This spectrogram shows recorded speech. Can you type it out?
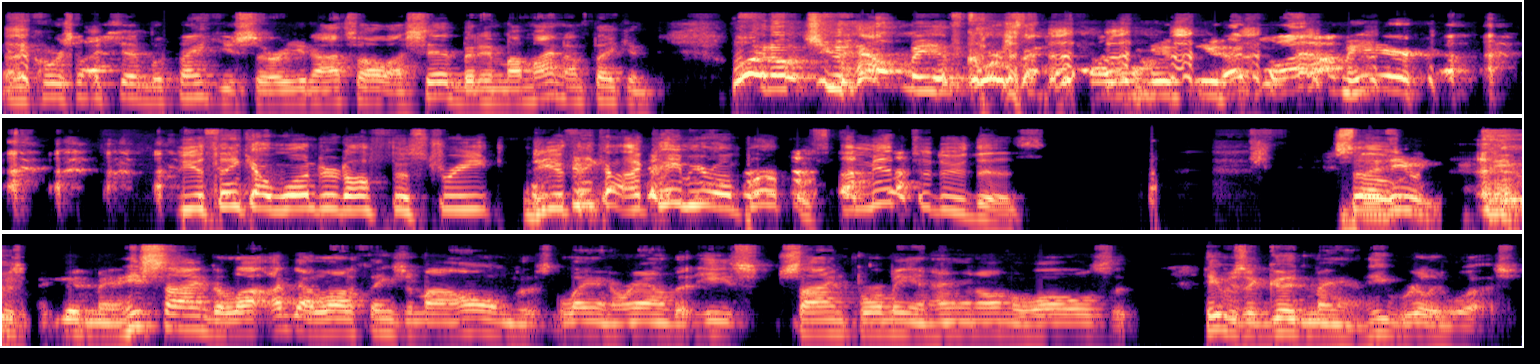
And of course, I said, "Well, thank you, sir." You know, that's all I said. But in my mind, I'm thinking, "Why don't you help me?" Of course, that's what I want to do. That's why I'm here. do you think I wandered off the street? Do you think I came here on purpose? I meant to do this. So he, he was a good man. He signed a lot. I've got a lot of things in my home that's laying around that he's signed for me and hanging on the walls. That he was a good man. He really was.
